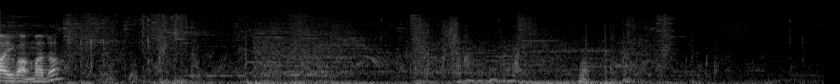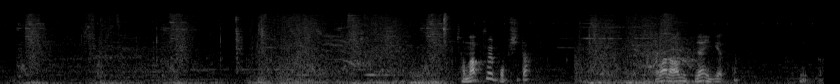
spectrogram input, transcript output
아 이거 안 맞아? 어. 점막 풀 봅시다. 점막 나오면 그냥 이겼다. 그러니까.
